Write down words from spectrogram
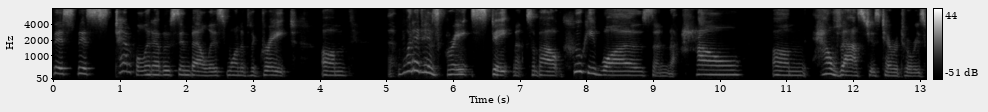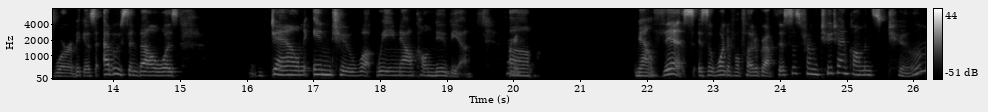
this this temple at Abu Simbel is one of the great, um, one of his great statements about who he was and how um, how vast his territories were, because Abu Simbel was down into what we now call Nubia. Right. Um, now, this is a wonderful photograph. This is from Tutankhamun's tomb,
